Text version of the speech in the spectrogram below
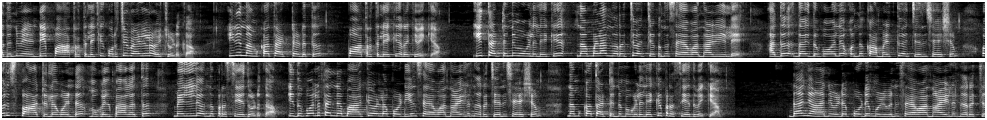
അതിനുവേണ്ടി പാത്രത്തിലേക്ക് കുറച്ച് വെള്ളം ഒഴിച്ചു കൊടുക്കാം. ഇനി നമുക്ക് ആ തട്ടെടുത്ത് പാത്രത്തിലേക്ക് ഇറക്കി വയ്ക്കാം ഈ തട്ടിന് മുകളിലേക്ക് നമ്മൾ ആ നിറച്ച് വെച്ചേക്കുന്ന സേവാനാഴിയില്ലേ അത് ഇതാ ഇതുപോലെ ഒന്ന് കമഴ്ത്തി വെച്ചതിന് ശേഷം ഒരു സ്പാറ്റുല കൊണ്ട് മുകൾ ഭാഗത്ത് മെല്ലെ ഒന്ന് പ്രസ് ചെയ്ത് കൊടുക്കാം. ഇതുപോലെ തന്നെ ബാക്കിയുള്ള പൊടിയും സേവാനാഴിൽ നിറച്ചതിന് ശേഷം നമുക്ക് ആ തട്ടിന്റെ മുകളിലേക്ക് പ്രസ് ചെയ്ത് വെക്കാം. ഇതാ ഞാനിവിടെ പൊടി മുഴുവൻ സേവാനായിൽ നിറച്ച്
